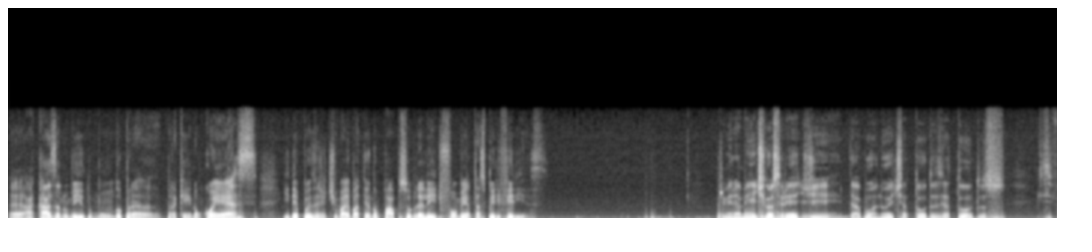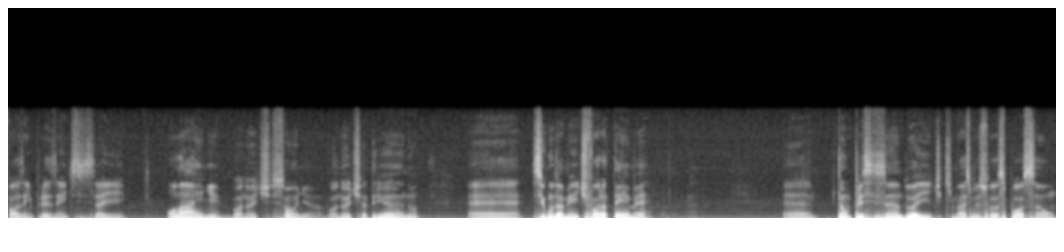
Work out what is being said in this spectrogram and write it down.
é, a casa no meio do mundo para quem não conhece. E depois a gente vai batendo um papo sobre a lei de fomento às periferias. Primeiramente, gostaria de dar boa noite a todas e a todos que se fazem presentes aí online. Boa noite, Sônia. Boa noite, Adriano. É, segundamente, fora Temer. Estão é, precisando aí de que mais pessoas possam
